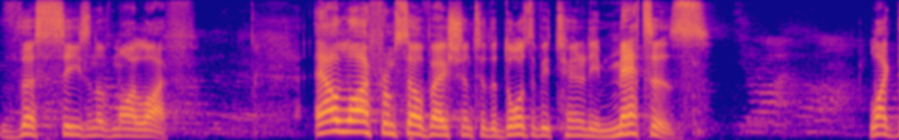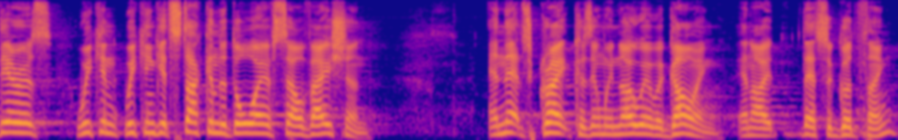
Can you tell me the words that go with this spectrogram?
this season of my life. Our life from salvation to the doors of eternity matters. Like there is, we can, we can get stuck in the doorway of salvation. And that's great because then we know where we're going. And I, that's a good thing.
